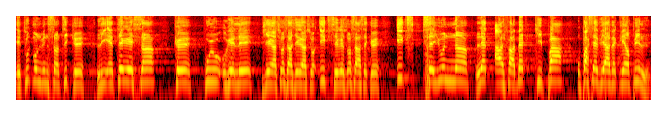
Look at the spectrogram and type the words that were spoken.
et tout le monde vient sentir que c'est intéressant que pour relayer génération sa génération X, c'est raison ça, c'est que X, c'est une lettre alphabet qui pas ou pas servir avec les empiles.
